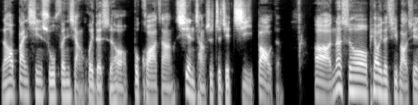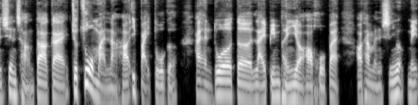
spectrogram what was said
然后办新书分享会的时候，不夸张，现场是直接挤爆的啊！那时候漂移的起跑线现场大概就坐满了哈，一百多个，还很多的来宾朋友哈伙伴，好，他们是因为没。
